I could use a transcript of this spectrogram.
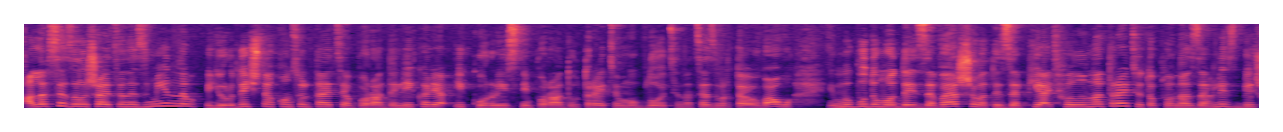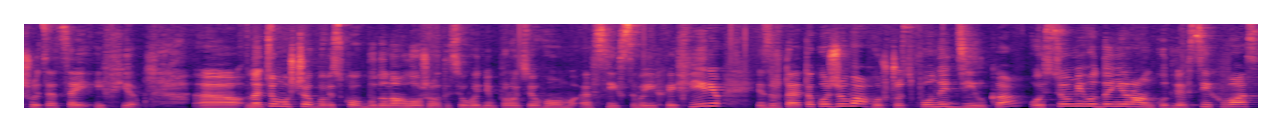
але все залишається незмінним. Юридична консультація, поради лікаря і корисні поради у третьому блоці. На це звертаю увагу. І ми будемо десь завершувати за 5 хвилин на третю. Тобто, у нас взагалі збільшується цей ефір. Е, на цьому ще обов'язково буду наголошувати сьогодні протягом е, всіх своїх ефірів. І звертаю також увагу, що з понеділка, о 7 годині ранку, для всіх вас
